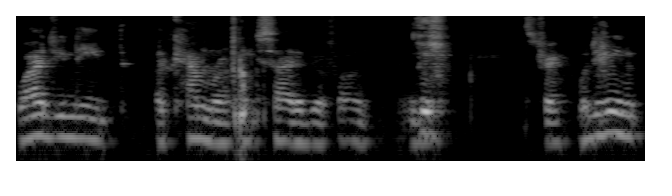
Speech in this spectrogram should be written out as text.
Why do you need a camera each side of your phone? it's true What do you mean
